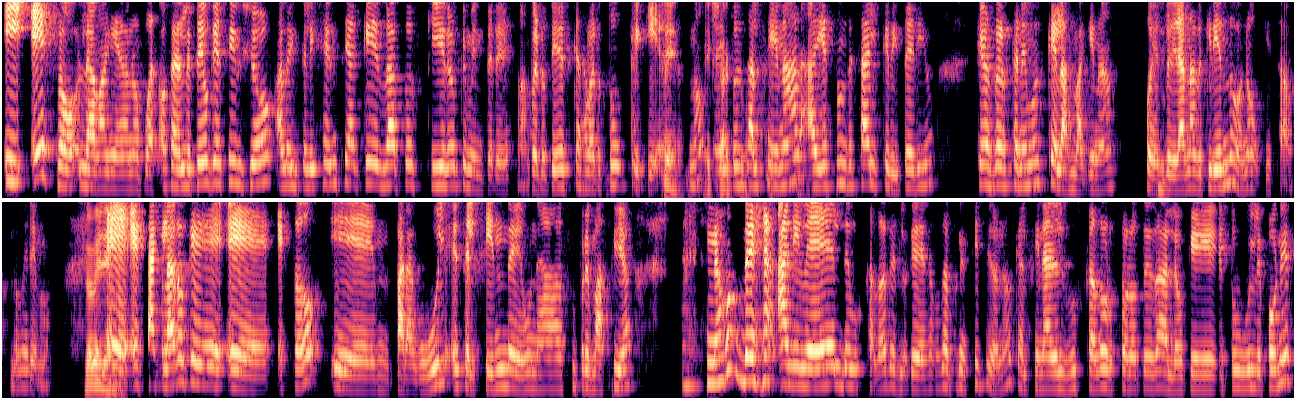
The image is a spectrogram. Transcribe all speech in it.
Y eso la mañana no puedes. O sea, le tengo que decir yo a la inteligencia qué datos quiero que me interesan, pero tienes que saber tú qué quieres, ¿no? Entonces, al final, ahí es donde está el criterio que nosotros tenemos que las máquinas pues lo irán adquiriendo o no, quizás, lo veremos. Eh, está claro que eh, esto eh, para Google es el fin de una supremacía ¿no? De, a nivel de buscadores, lo que decíamos al principio, ¿no? que al final el buscador solo te da lo que tú le pones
